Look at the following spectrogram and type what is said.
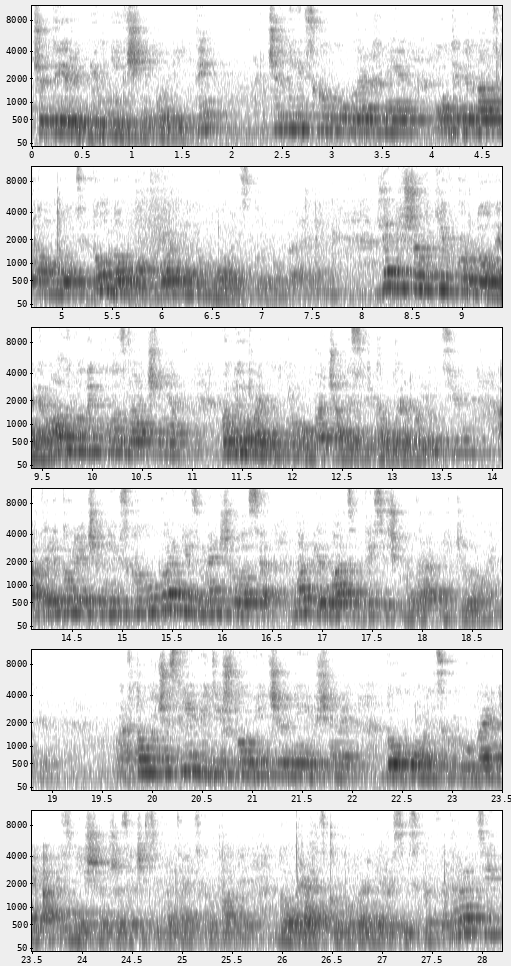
чотири північні повіти Чернігівської губернії у 19-му році до новоутвореної Гомельської губернії. Для більшовиків кордони не мали великого значення. Вони в майбутньому вбачали світову революцію, а територія Чернігівської губернії зменшилася на 15 тисяч квадратних кілометрів. В тому числі відійшло від Чернігівщини до Гомельської губернії, а пізніше вже за часів радянської влади до Брянської губернії Російської Федерації.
